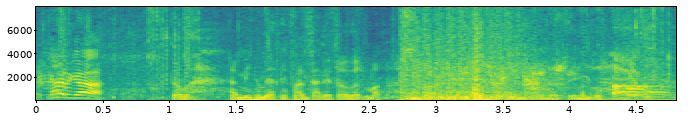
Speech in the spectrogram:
¡Recarga! Toma, a mí no me hace falta de todos modos. Venga,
